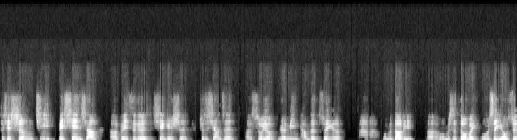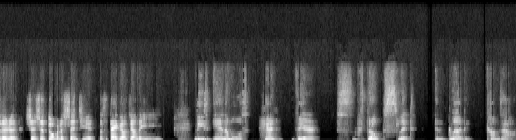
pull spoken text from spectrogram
这些生祭被献上， 呃，被这个献给神，就是象征呃所有人民他们的罪恶啊。我们到底呃，我们是多么，我们是有罪的人，神是多么的圣洁，都是代表这样的意义。 These animals had their s- throat slit and blood comes out.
